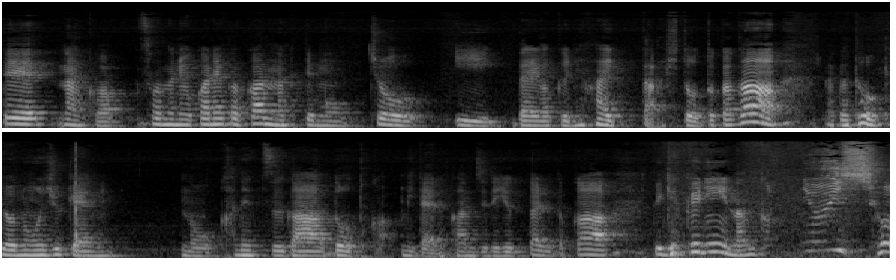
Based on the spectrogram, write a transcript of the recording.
で、なんか、そんなにお金かかんなくても、超いい大学に入った人とかが、なんか東京のお受験の加熱がどうとか、みたいな感じで言ったりとか、で、逆になんか、よいしょ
